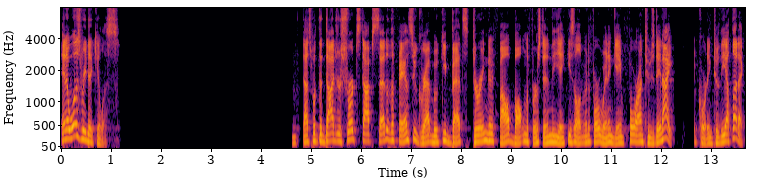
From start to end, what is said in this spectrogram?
And it was ridiculous. That's what the Dodgers shortstop said of the fans who grabbed Mookie Betts during a foul ball in the first inning of the Yankees 11 4 win in game four on Tuesday night, according to The Athletic.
